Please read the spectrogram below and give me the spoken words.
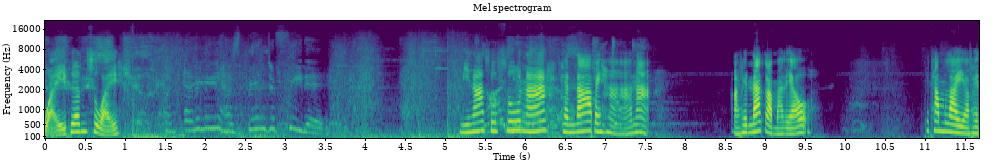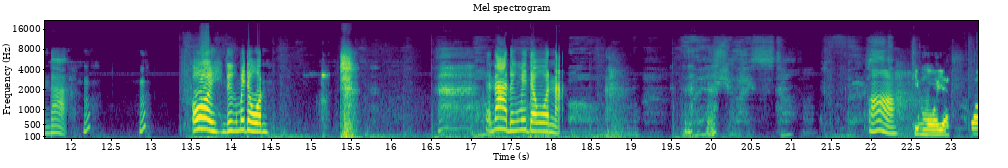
วยเพื่อนสวย An enemy has been defeated. มีหน้าสู้ๆนะแพนด้าไปหาน่ะ อะแพนด้ากลับมาแล้ว ไปทำอะไรอะแพนด้าหึหึโอ้ย ดึงไม่โดนแพนด้าดึงไม่โดนอะอ๋อพี่โมอยากก็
